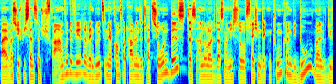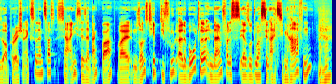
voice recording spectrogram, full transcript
Weil was ich mich sonst natürlich fragen würde, wäre, wenn du jetzt in der komfortablen Situation bist, dass andere Leute das noch nicht so flächendeckend tun können wie du, weil du diese Operation Excellence hast, ist ja eigentlich sehr, sehr dankbar, weil sonst hebt die Flut alle Boote. In deinem Fall ist es eher so, du hast den einzigen Hafen mhm.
